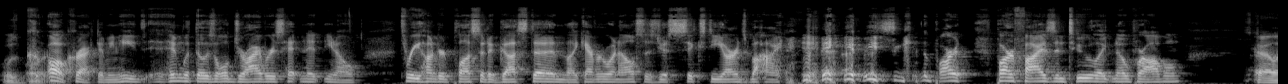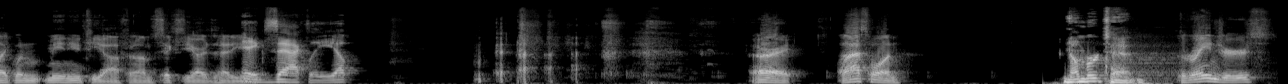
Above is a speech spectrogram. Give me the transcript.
was born. Oh, correct. I mean, he him with those old drivers hitting it, you know, 300 plus at Augusta, and like everyone else is just 60 yards behind. him. He's getting the par par fives and two like no problem. It's kind of like when me and you tee off and I'm 60 yards ahead of you. Exactly. Yep. All right. Last one. Number 10. The Rangers,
